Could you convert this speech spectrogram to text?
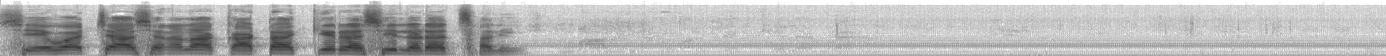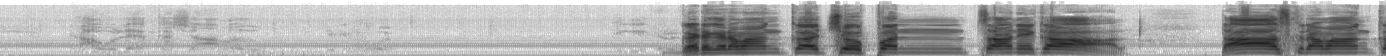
शेवटच्या क्षणाला काटाकीर अशी लढत झाली. गट क्रमांक चोपन्नचा निकाल. तास क्रमांक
